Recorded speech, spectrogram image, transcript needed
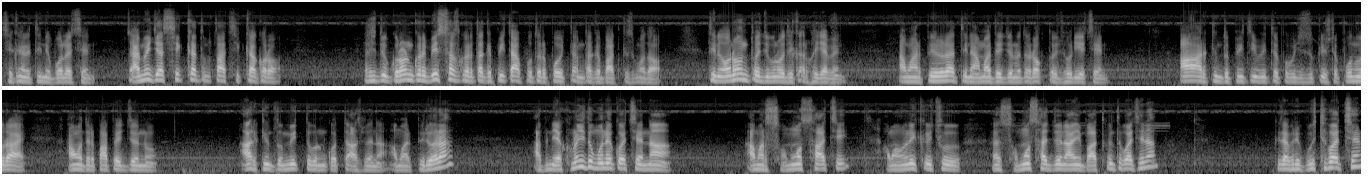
সেখানে তিনি বলেছেন যে, আমি যা শিক্ষা তুমি তার শিক্ষা করো। তা যদি গ্রহণ করে বিশ্বাস করে, তাকে পিতা পুত্র পৈতাম তাকে বাদ বাতকিস্ম দাও। তিনি অনন্ত জীবন অধিকার হয়ে যাবেন। আমার প্রিয়রা, তিনি আমাদের জন্য তো রক্ত ঝরিয়েছেন। আর কিন্তু পৃথিবীতে প্রভু যীশু খ্রিস্ট পুনরায় আমাদের পাপের জন্য আর কিন্তু মৃত্যুবরণ করতে আসবে না। আমার প্রিয়রা, আপনি এখনও যদি মনে করছেন, না, আমার সমস্যা আছে আমার অনেক কিছু সমস্যার জন্য আমি বাদ করতে পারছি না। কিন্তু আপনি বুঝতে পারছেন?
